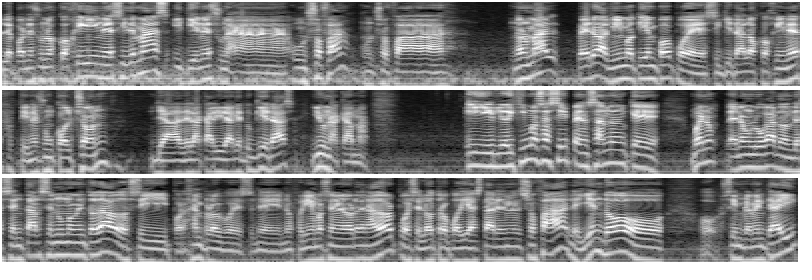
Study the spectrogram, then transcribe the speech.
le pones unos cojines y demás, y tienes una, un sofá, un sofá normal, pero al mismo tiempo, pues si quitas los cojines, pues tienes un colchón ya de la calidad que tú quieras, y una cama. Y lo hicimos así pensando en que, bueno, era un lugar donde sentarse en un momento dado, si por ejemplo pues eh, nos poníamos en el ordenador, pues el otro podía estar en el sofá leyendo o, o, simplemente ahí.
